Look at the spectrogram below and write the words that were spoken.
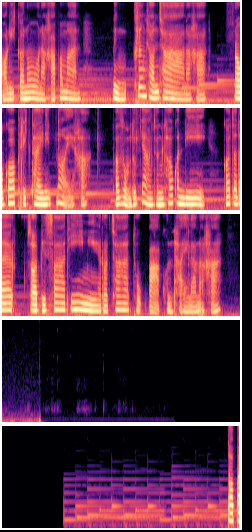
ออริกาโนนะคะ ประมาณ1ครึ่งช้อนชานะคะ แล้วก็พริกไทยนิดหน่อยค่ะ ผสมทุกอย่างจนเข้ากันดี ก็จะได้ซอสพิซซ่าที่มีรสชาติถูกปากคนไทยแล้วนะคะต่อไป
